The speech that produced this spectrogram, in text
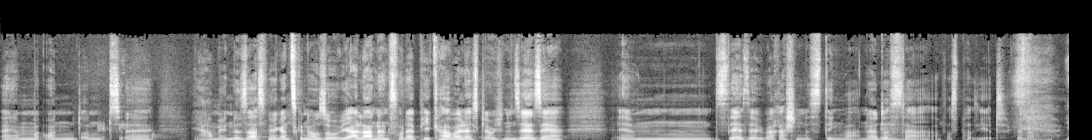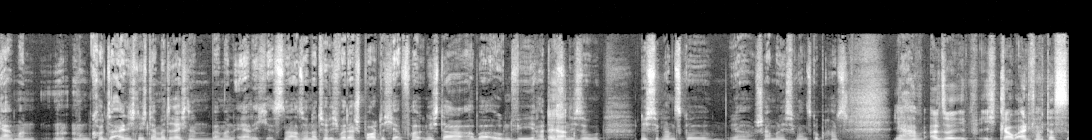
Ähm, und und äh, ja, am Ende saßen wir ganz genauso wie alle anderen vor der PK, weil das, glaube ich, ein sehr, sehr ähm, sehr, sehr überraschendes Ding war, ne? dass mhm. da was passiert. Genau. Ja, man, man, konnte eigentlich nicht damit rechnen, wenn man ehrlich ist. Ne? Also natürlich war der sportliche Erfolg nicht da, aber irgendwie hat das ja. nicht, so, nicht so ganz, ge, ja, scheinbar nicht so ganz gepasst. Ja, also ich, ich glaube einfach, dass,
